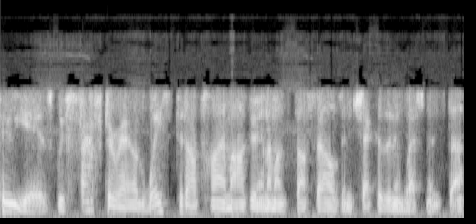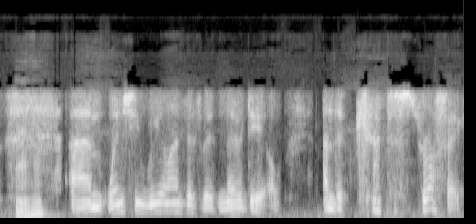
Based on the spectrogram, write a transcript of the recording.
two years. We've faffed around, wasted our time arguing amongst ourselves in Chequers and in Westminster. Um, when she realises there's no deal and the catastrophic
